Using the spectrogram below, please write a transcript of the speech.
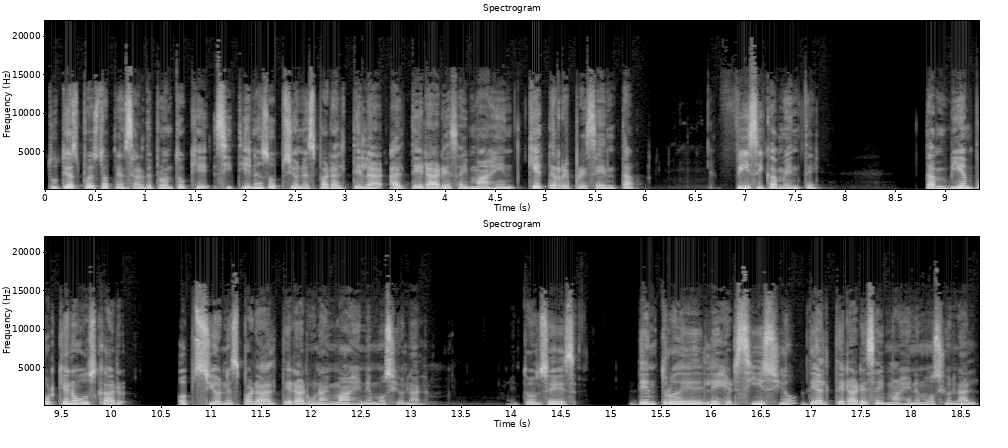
tú te has puesto a pensar de pronto que si tienes opciones para alterar, esa imagen que te representa físicamente, también por qué no buscar opciones para alterar una imagen emocional. Entonces, dentro del ejercicio de alterar esa imagen emocional,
